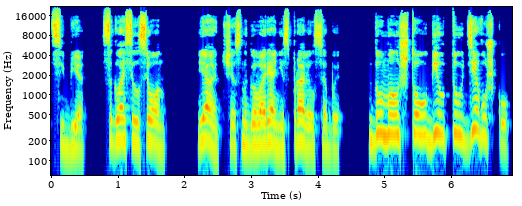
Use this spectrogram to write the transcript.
Тебе, согласился он. Я, честно говоря, не справился бы. Думал, что убил ту девушку.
